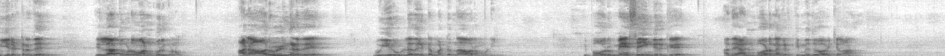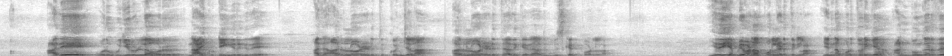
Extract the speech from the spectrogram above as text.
உயிரற்றது எல்லாத்துக்கூடவும் அன்பு இருக்கணும். ஆனால் அருள்ங்கிறது உயிர் உள்ளதுகிட்ட மட்டும்தான் வர முடியும். இப்போ ஒரு மேசை இங்கே இருக்குது அதை அன்போடு நகர்த்தி மெதுவாக வைக்கலாம். அதே ஒரு உயிருள்ள ஒரு நாய்க்குட்டி இங்கே இருக்குது. அதை அருளோடு எடுத்து கொஞ்சலாம். அருளோடு எடுத்து அதுக்கு ஏதாவது பிஸ்கட் போடலாம். இது எப்படி வேணால் பொருள் எடுத்துக்கலாம். என்னை பொறுத்த வரைக்கும் அன்புங்கிறது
